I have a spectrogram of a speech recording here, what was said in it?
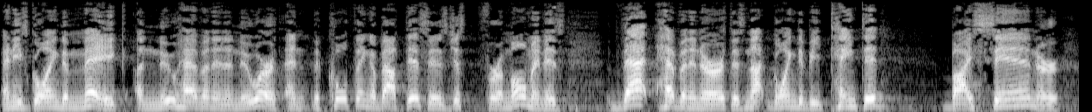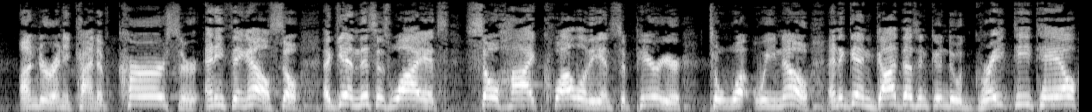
And He's going to make a new heaven and a new earth. And the cool thing about this is, just for a moment, is that heaven and earth is not going to be tainted by sin or under any kind of curse or anything else. So again, this is why it's so high quality and superior to what we know. And again, God doesn't go into a great detail,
